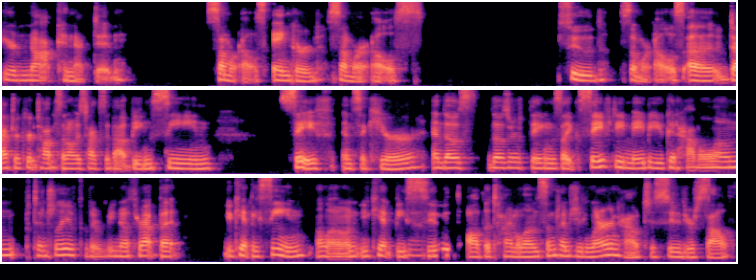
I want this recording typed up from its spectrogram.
you're not connected somewhere else, anchored somewhere else, soothed somewhere else. Uh, Dr. Curt Thompson always talks about being seen, safe, and secure. And those those are things like safety. Maybe you could have alone potentially if there would be no threat, but you can't be seen alone. You can't be yeah. soothed all the time alone. Sometimes you learn how to soothe yourself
